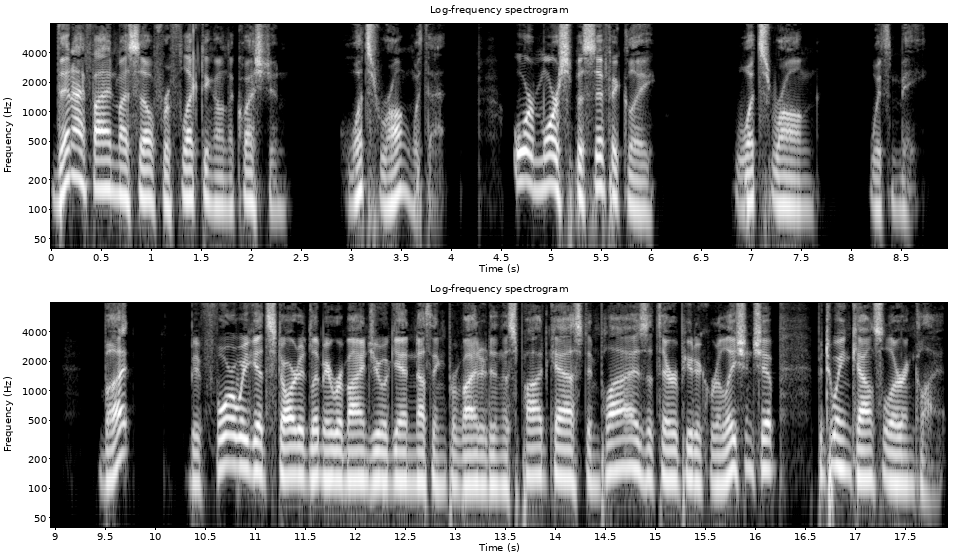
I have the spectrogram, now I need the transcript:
Then I find myself reflecting on the question what's wrong with that? Or more specifically, what's wrong with me. But before we get started, let me remind you again nothing provided in this podcast implies a therapeutic relationship between counselor and client.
